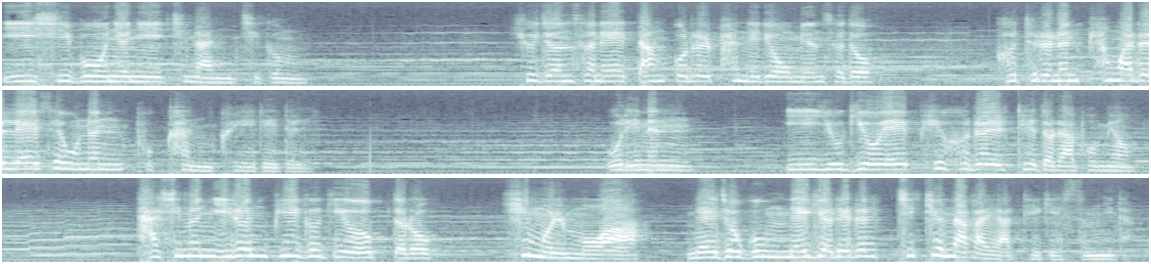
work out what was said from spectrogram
(25년이) 지난 지금 휴전선의 땅굴을 파내려 오면서도 겉으로는 평화를 내세우는 북한 괴뢰들. 우리는 이 6.25의 폐허를 되돌아보며 다시는 이런 비극이 없도록 힘을 모아 내 조국 내 결의를 지켜나가야 되겠습니다.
